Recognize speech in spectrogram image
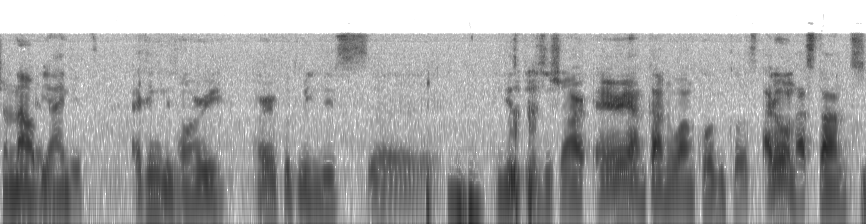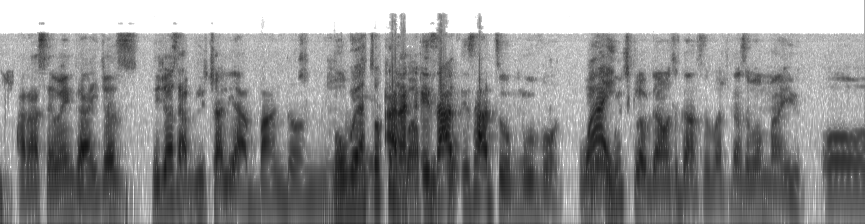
the now behind it? I think it's Henry. Henry put me in this uh, in this position. Henry and Kanu one call because I don't understand. And Arsene Wenger, he just he just have literally abandoned me. But we are talking and about it's hard it's hard to move on. Why? You know, which club do I want to cancel? and support? Can support Man U or I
